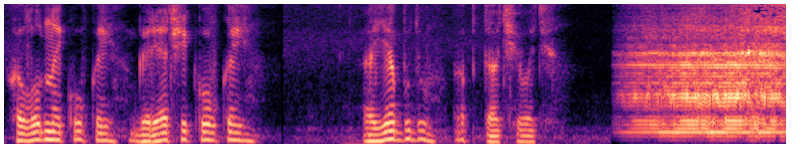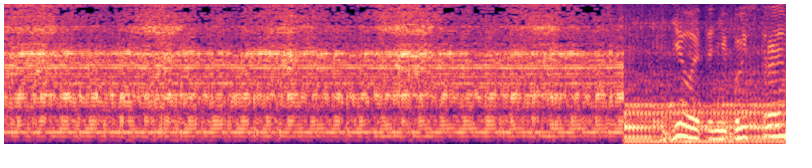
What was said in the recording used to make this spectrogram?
холодной ковкой, горячей ковкой. А я буду обтачивать. Дело это не быстрое.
